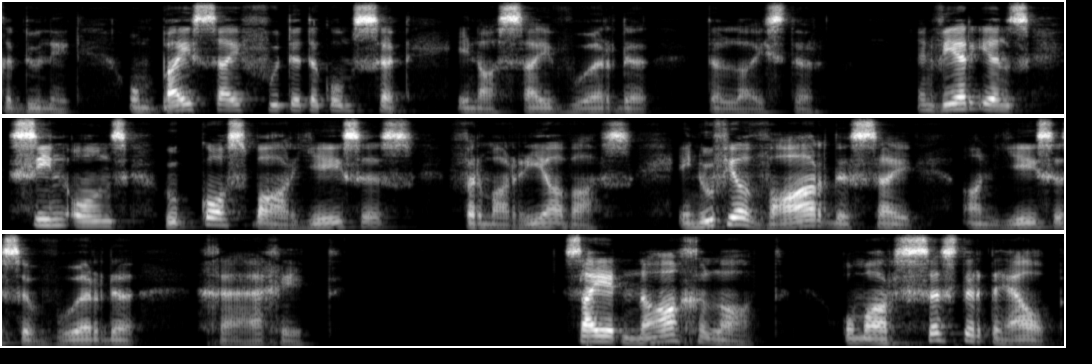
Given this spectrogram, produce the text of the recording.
gedoen het om by sy voete te kom sit en na sy woorde te luister. En weer eens sien ons hoe kosbaar Jesus vir Maria was en hoeveel waarde sy aan Jesus se woorde geheg het. Sy het nagelaat om haar suster te help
